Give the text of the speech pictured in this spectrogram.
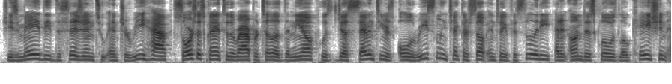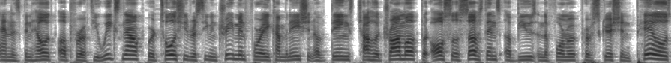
She's made the decision to enter rehab. Sources connected to the rapper tell us Danielle, who's just 17 years old, recently checked herself into a facility at an undisclosed location and has been held up for a few weeks now. We're told she's receiving treatment for a combination of things, childhood trauma, but also substance abuse in the form of prescription pills.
